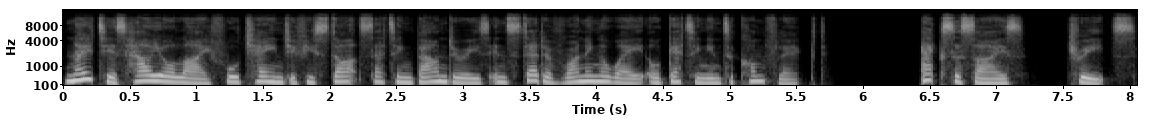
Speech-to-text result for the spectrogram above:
Notice how your life will change if you start setting boundaries instead of running away or getting into conflict. Exercise, treats.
